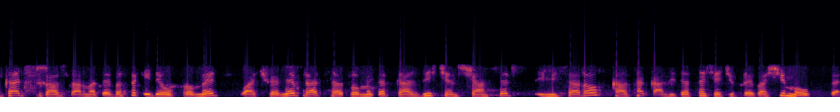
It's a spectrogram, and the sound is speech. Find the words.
იქაც გავს წარმატებას და კიდევ უფრო მეტ ვაჩვენებ, რაც უფრო მეტად გაზის ჩემს შანსებს იმისა, რომ ქალთა კანდიდატთა შეჯიბრებაში მოვხვდე.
